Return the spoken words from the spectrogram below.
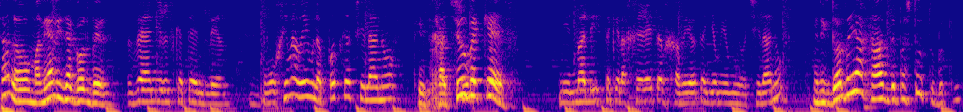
שלום, אני עליזה גולדברג. ואני רבקה טנדלר. ברוכים הבאים לפודקאסט שלנו. תתחדשו בכיף. נלמד להסתכל אחרת על חוויות היומיומיות שלנו. ונגדול ביחד בפשטות ובכיף.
